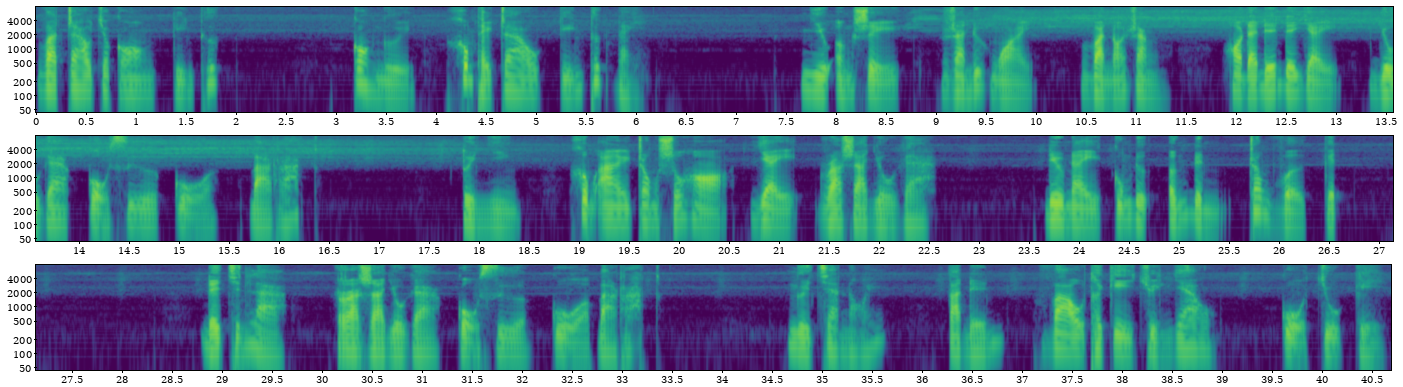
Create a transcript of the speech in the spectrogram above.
và trao cho con kiến thức. Con người không thể trao kiến thức này. Nhiều ẩn sĩ ra nước ngoài và nói rằng họ đã đến để dạy yoga cổ xưa của Bharat. Tuy nhiên, không ai trong số họ dạy Raja Yoga. Điều này cũng được ấn định trong vở kịch. Đây chính là Raja Yoga cổ xưa của Bharat. Người cha nói, ta đến vào thời kỳ chuyển giao của chu kỳ.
